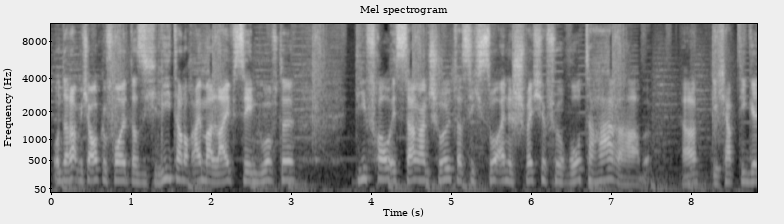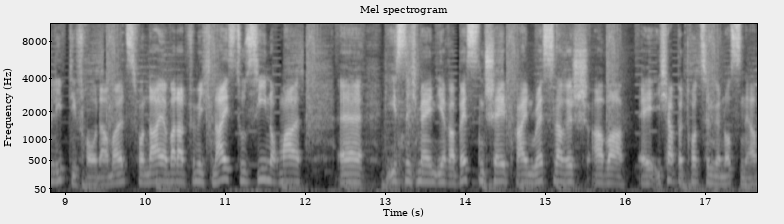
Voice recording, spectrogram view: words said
Und dann hat mich auch gefreut, dass ich Lita noch einmal live sehen durfte. Die Frau ist daran schuld, dass ich so eine Schwäche für rote Haare habe. Ja, ich habe die geliebt, die Frau damals. Von daher war das für mich nice to see nochmal. Äh, die ist nicht mehr in ihrer besten Shape, rein wrestlerisch, aber ey, ich habe trotzdem genossen, ja.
